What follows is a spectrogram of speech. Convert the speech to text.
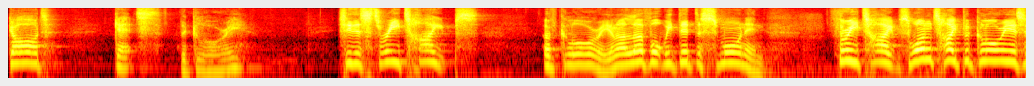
God gets the glory. See, there's three types of glory. And I love what we did this morning. Three types. One type of glory is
